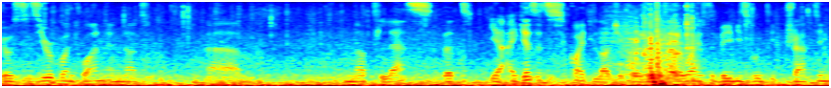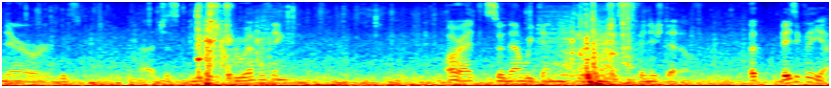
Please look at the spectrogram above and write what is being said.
goes to 0.1 and not um, not less. But yeah, I guess it's quite logical because otherwise the babies would be trapped in there or would uh, just glitch through everything. Alright, so then we can, we can just finish that off. But basically, yeah,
